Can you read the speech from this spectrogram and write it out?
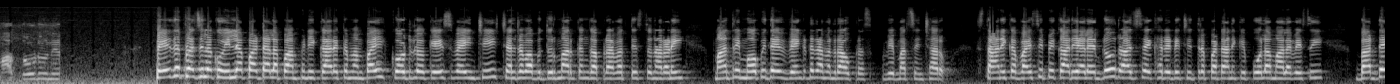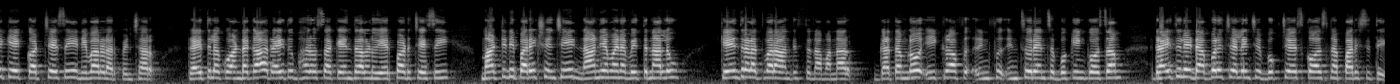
మా తోడు పేద ప్రజలకు ఇళ్ళ పట్టాల పంపిణీ కార్యక్రమంపై కోర్టులో కేసు వేయించి చంద్రబాబు దుర్మార్గంగా ప్రవర్తిస్తున్నారని మంత్రి మోపిదేవి వెంకటరమణరావు విమర్శించారు. స్థానిక వైసీపీ కార్యాలయంలో రాజశేఖర రెడ్డి చిత్రపటానికి పూలమాల వేసి బర్త్డే కేక్ కట్ చేసి నివాళులర్పించారు. రైతులకు అండగా రైతు భరోసా కేంద్రాలను ఏర్పాటు చేసి మట్టిని పరీక్షించి నాణ్యమైన విత్తనాలు కేంద్రాల ద్వారా అందిస్తున్నామన్నారు. గతంలో ఈ క్రాప్ ఇన్ఫు- ఇన్సూరెన్స్ బుకింగ్ కోసం రైతులే డబ్బులు చెల్లించి బుక్ చేసుకోవాల్సిన పరిస్థితి.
